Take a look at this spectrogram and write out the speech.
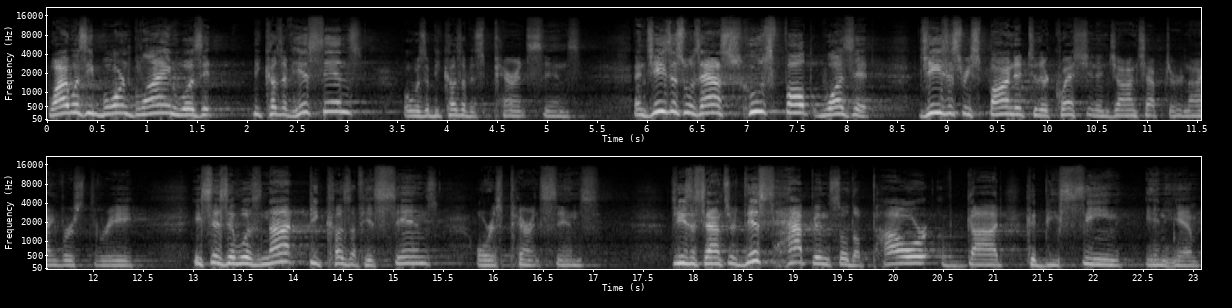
why was he born blind? Was it because of his sins, or was it because of his parents' sins? And Jesus was asked, whose fault was it? Jesus responded to their question in John chapter 9, verse 3. He says, It was not because of his sins or his parents' sins. Jesus answered, This happened so the power of God could be seen in him.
